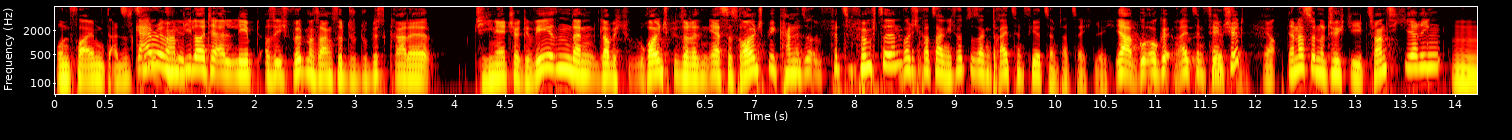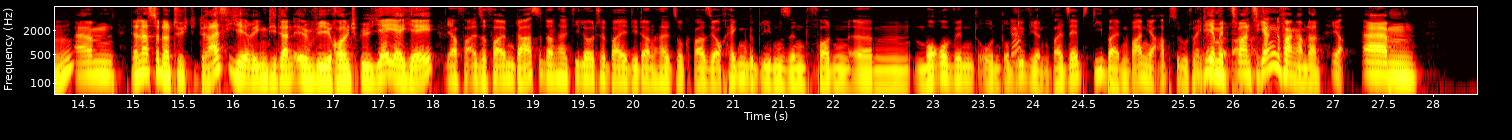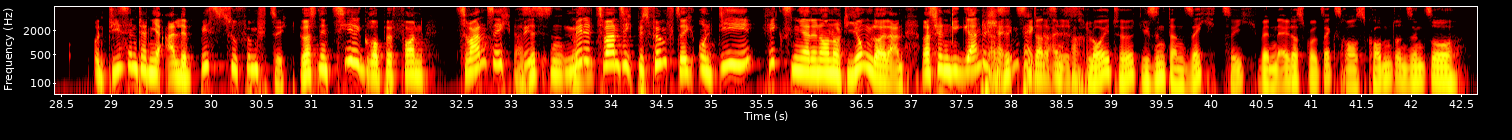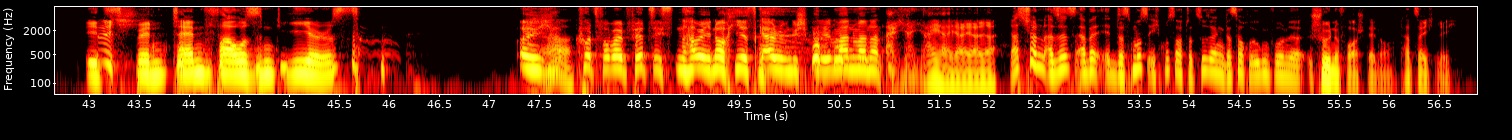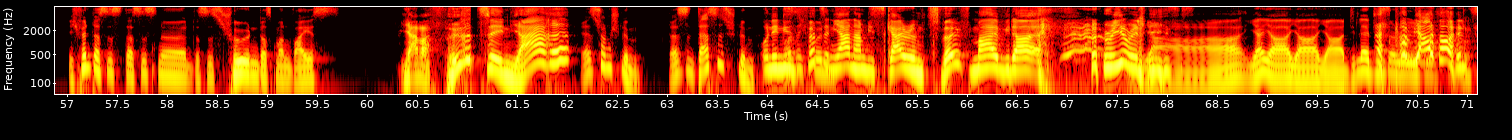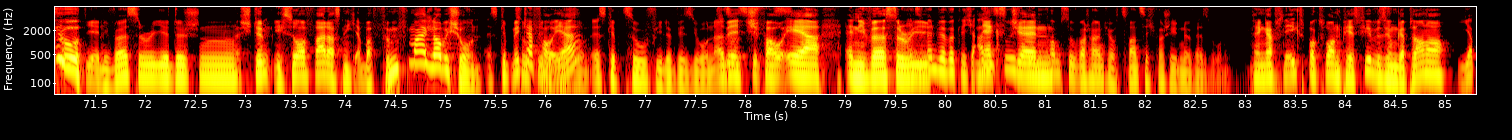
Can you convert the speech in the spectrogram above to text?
Und vor allem, also Skyrim Ziele- haben die Leute erlebt, also ich würde mal sagen, so du, du bist gerade Teenager gewesen, dann glaube ich, Rollenspiel soll dein erstes Rollenspiel, kann Also- 14, 15? Wollte ich gerade sagen, ich würde so sagen 13, 14 tatsächlich. Ja, okay, 13, same 14. shit. Ja. Dann hast du natürlich die 20-Jährigen, Mhm. ähm, dann hast du natürlich die 30-Jährigen, die dann irgendwie Rollenspiel, yay, yay, yay. Ja, vor- also vor allem da sind dann halt die Leute bei, die dann halt so quasi auch hängen geblieben sind von ähm, Morrowind und Oblivion. Weil selbst die beiden waren ja absolute Weil die ja mit Brecher 20 angefangen haben dann. Ja. Ähm, und die sind dann ja alle bis zu 50. Du hast eine Zielgruppe von 20 Da bis sitzen- da Mitte 20 bis 50 und die fixen ja dann auch noch die jungen Leute an. Was für ein Da gigantischer sitzen Impact dann einfach ist. Leute, die sind dann 60, wenn Elder Scrolls 6 rauskommt und sind so It's Ich- been 10.000 years. Ich Ja. hab kurz vor meinem 40. habe ich noch hier Skyrim gespielt. Mann, Mann, Mann. Ah, ja, ja, ja, ja, ja, ja. Das ist schon, also ist, aber das muss, ich muss auch dazu sagen, das ist auch irgendwo eine schöne Vorstellung, tatsächlich. Ich finde, das ist, das ist eine, das ist schön, dass man weiß, Ja, aber 14 Jahre? das ist schon schlimm. Das, ist- das ist schlimm. Und in diesen ich für 14 ein- Jahren haben die Skyrim zwölfmal wieder re-released. Ja, ja, ja, ja, ja. Die das Legendary kommt ja auch noch hinzu. Die Anniversary Edition. Das stimmt nicht, so oft war das nicht. Aber fünfmal glaube ich schon. Es gibt Mit der VR? Versionen. Es gibt zu viele Visionen. Also es Switch, gibt VR, Anniversary. Also wenn wir wirklich alles Next Gen. kommst du wahrscheinlich auf 20 verschiedene Versionen. Dann gab es eine Xbox One, PS4-Version, gab es auch noch. Ja,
